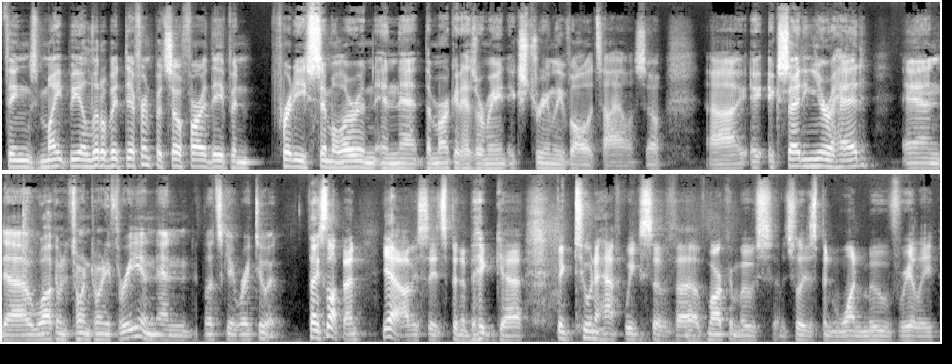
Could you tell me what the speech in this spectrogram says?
things might be a little bit different, but so far they've been pretty similar in, in that the market has remained extremely volatile. So, uh, exciting year ahead, and uh, welcome to 2023, and, and let's get right to it. Thanks a lot, Ben. Yeah, obviously it's been a big, uh, big two and a half weeks of, uh, of, market moves. It's really just been one move, really,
